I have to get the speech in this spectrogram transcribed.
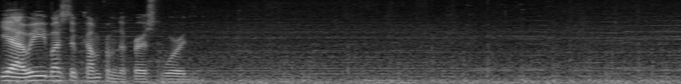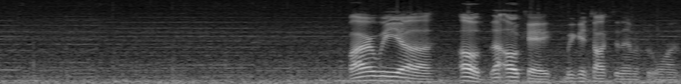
Yeah, we must have come from the first ward. Why are we, uh... Oh, okay. We can talk to them if we want.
